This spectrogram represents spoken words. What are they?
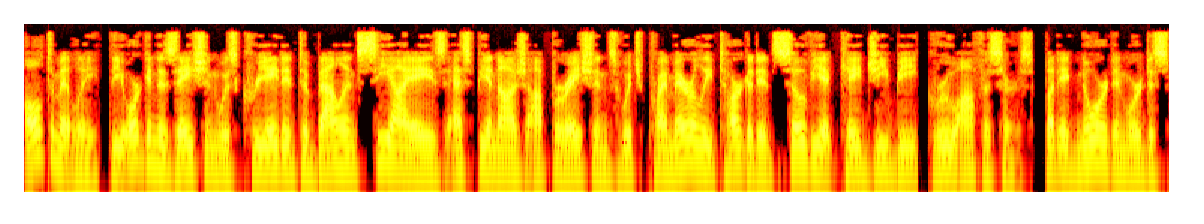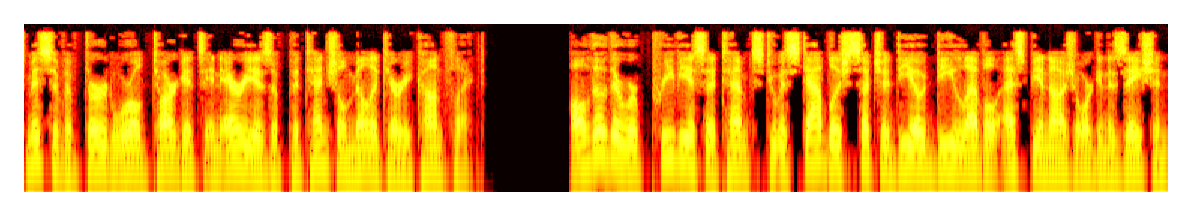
Ultimately, the organization was created to balance CIA's espionage operations which primarily targeted Soviet KGB, GRU officers, but ignored and were dismissive of Third World targets in areas of potential military conflict. Although there were previous attempts to establish such a DoD-level espionage organization,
